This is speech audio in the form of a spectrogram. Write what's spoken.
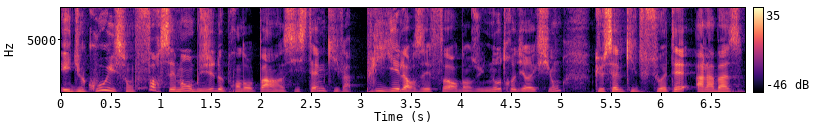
et du coup ils sont forcément obligés de prendre part à un système qui va plier leurs efforts dans une autre direction que celle qu'ils souhaitaient à la base.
